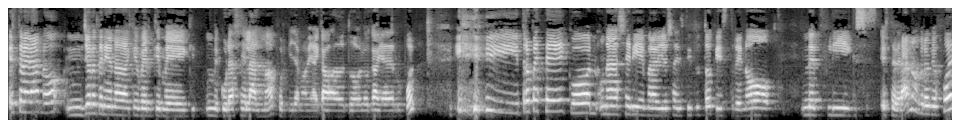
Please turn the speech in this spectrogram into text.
Este verano mm, yo no tenía nada que ver que me, que me curase el alma, porque ya me había acabado todo lo que había de RuPaul. Y tropecé con una serie maravillosa de instituto que estrenó Netflix este verano, creo que fue.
